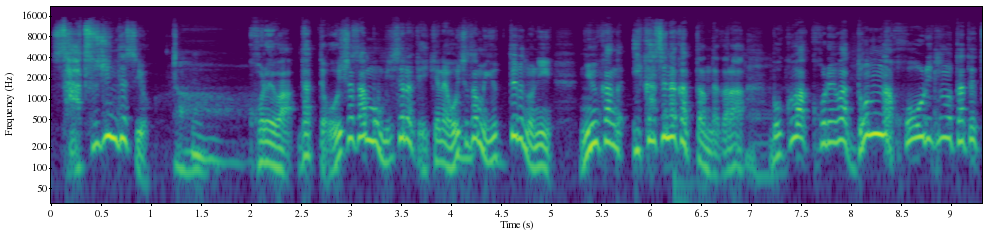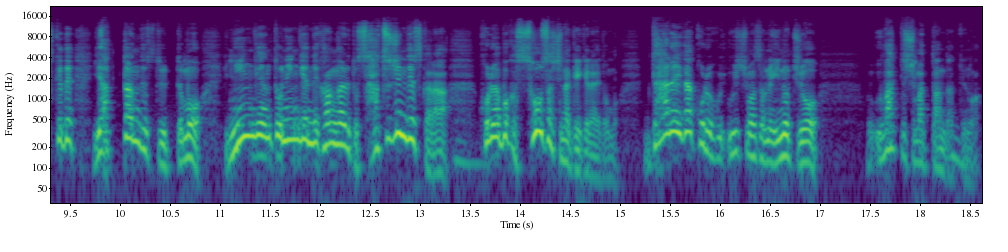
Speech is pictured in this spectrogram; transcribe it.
殺人ですよ。これは。だってお医者さんも見せなきゃいけない。お医者さんも言ってるのに、入管が行かせなかったんだから、僕はこれはどんな法律の立て付けでやったんですと言っても、人間と人間で考えると殺人ですから、これは僕は捜査しなきゃいけないと思う。誰がこれ、ウィシュマさんの命を奪ってしまったんだっていうのは。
